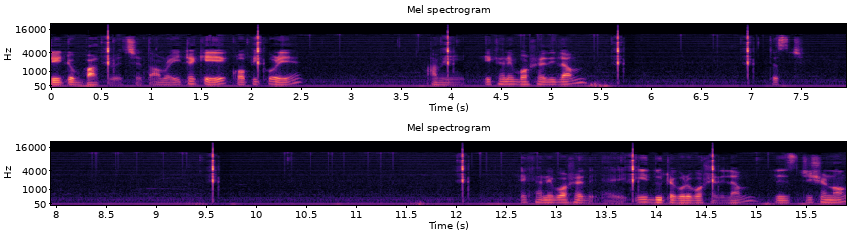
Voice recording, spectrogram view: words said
ডেট অফ বার্থ রয়েছে। তো আমরা এটাকে কপি করে আমি এখানে বসায় দিলাম। জাস্ট এখানে বসায় এই দুইটা করে বসায় দিলাম। রেজিস্ট্রেশন অং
